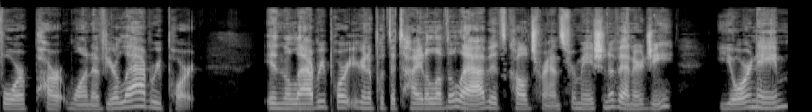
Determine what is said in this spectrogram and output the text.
for part one of your lab report. In the lab report, you're going to put the title of the lab. It's called Transformation of Energy, your name,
